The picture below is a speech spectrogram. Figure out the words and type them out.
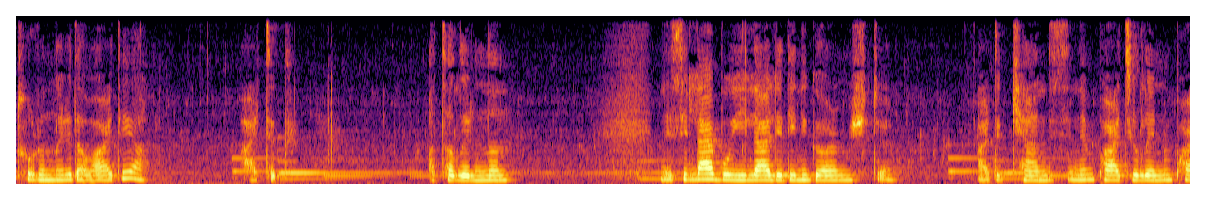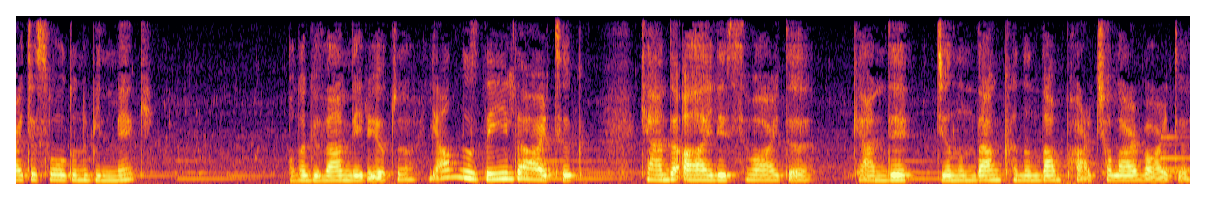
Torunları da vardı ya. Artık atalarının nesiller boyu ilerlediğini görmüştü. Artık kendisinin parçalarının parçası olduğunu bilmek ona güven veriyordu. Yalnız değildi artık. Kendi ailesi vardı. Kendi canından kanından parçalar vardı.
